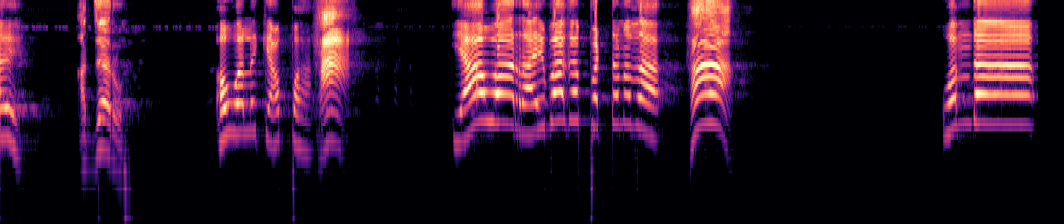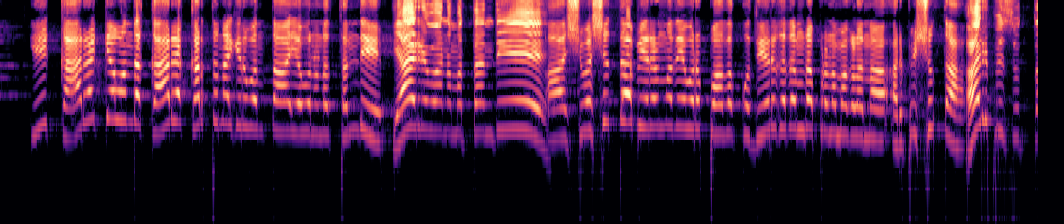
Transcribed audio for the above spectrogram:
ಏಯ್. ಅಜ್ಜಾರು. ಅವಲ್ಲಕ್ಕೆ ಅಪ್ಪ. ಹಾ. ಯಾವ ರಾಯಬಾಗ ಪಟ್ಟಣದ? ಹಾ. ಒಂದ ಈ ಕಾರ್ಯಕ್ಕೆ ಒಂದ ಕಾರ್ಯಕರ್ತನಾಗಿರುವಂತ ಯವನ ತಂದೆ. ಯಾರಿವ ನಮ್ಮ ತಂದಿ? ಆ ಶಿವಶುದ್ಧ ಬೀರಣ್ಣ ದೇವರ ಪಾದಕ್ಕೂ ದೀರ್ಘದಂಡ ಪ್ರಣಮಗಳನ್ನ ಅರ್ಪಿಸುತ್ತಾ. ಅರ್ಪಿಸುತ್ತ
